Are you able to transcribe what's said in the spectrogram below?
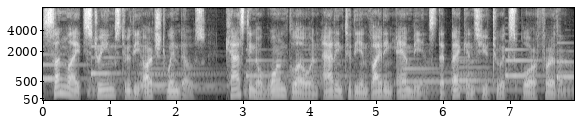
Sunlight streams through the arched windows, casting a warm glow and adding to the inviting ambience that beckons you to explore further.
